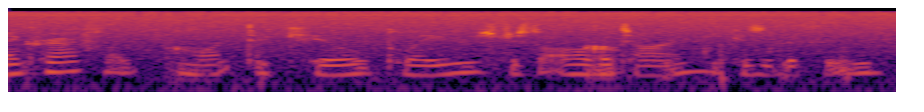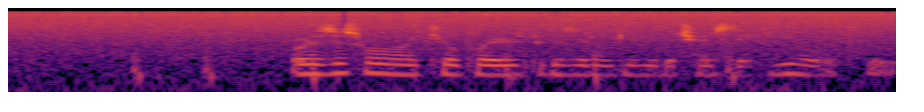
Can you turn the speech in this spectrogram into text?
Minecraft like want to kill players just all the time because of the food? Or does this one want to kill players because they don't give you the chance to heal with food?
